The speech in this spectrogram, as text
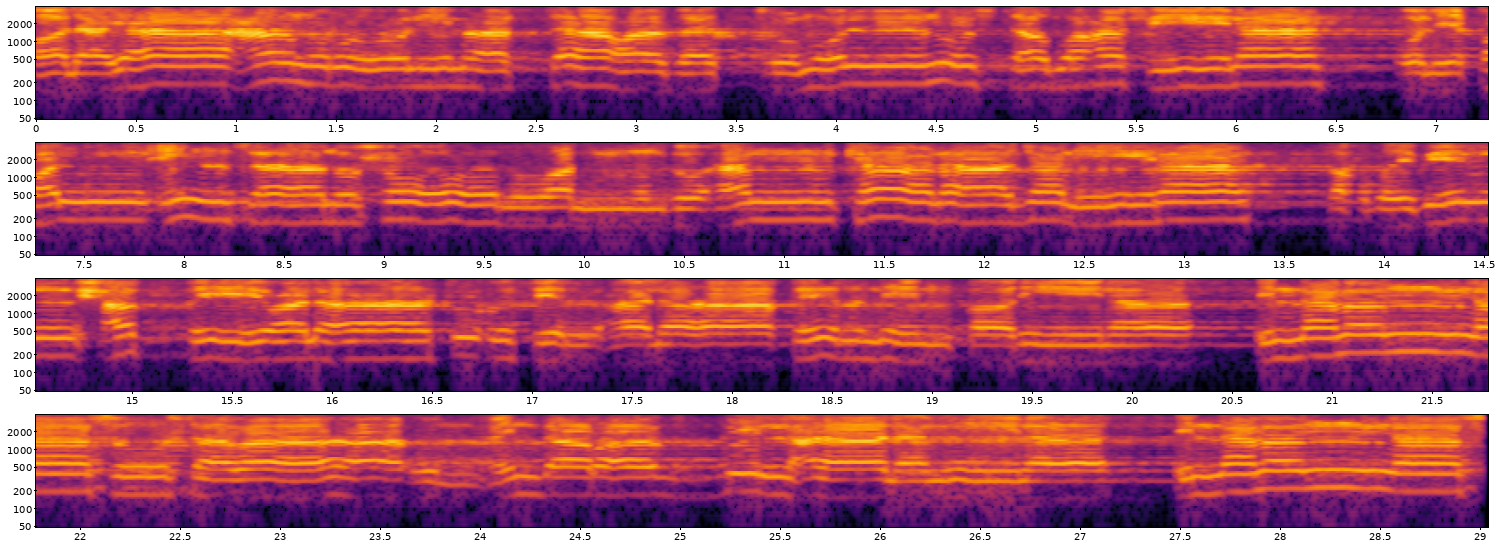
قال يا عمرو لما استعبدتم المستضعفين؟ خلق الإنسان حرا منذ أن كان جنينا. فاقض بالحق ولا تؤثر على قرن قرينا. إنما الناس سواء عند رب العالمين. إنما الناس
